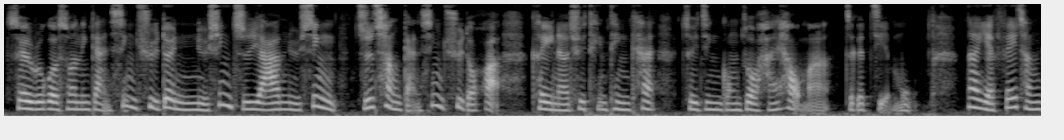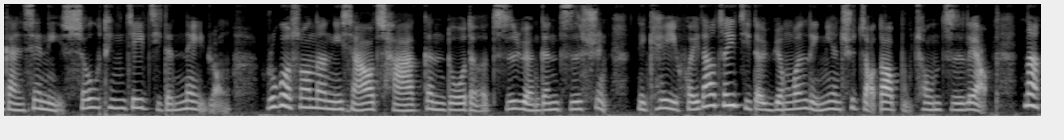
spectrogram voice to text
所以，如果说你感兴趣，对女性职涯、女性职场感兴趣的话，可以呢去听听看。最近工作还好吗？这个节目。那也非常感谢你收听这一集的内容。如果说呢，你想要查更多的资源跟资讯，你可以回到这一集的原文里面去找到补充资料。那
